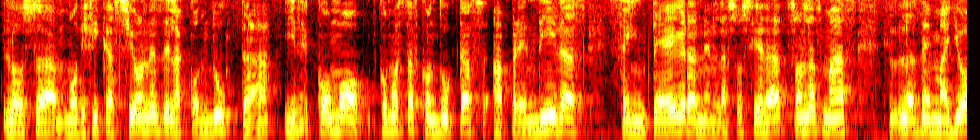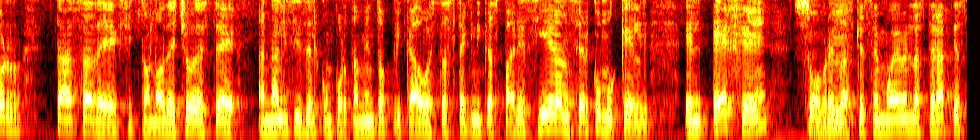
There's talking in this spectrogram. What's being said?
las ah, modificaciones de la conducta y de cómo, cómo estas conductas aprendidas se integran en la sociedad son las más, las de mayor tasa de éxito, ¿no? De hecho, este análisis del comportamiento aplicado, estas técnicas parecieran ser como que el, el eje sobre las que se mueven las terapias.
